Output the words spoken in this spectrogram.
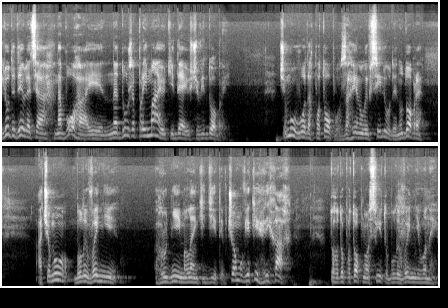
Люди дивляться на Бога і не дуже приймають ідею, що він добрий. Чому в водах потопу загинули всі люди? Ну добре. А чому були винні грудні і маленькі діти? В чому, в яких гріхах того допотопного світу були винні вони?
